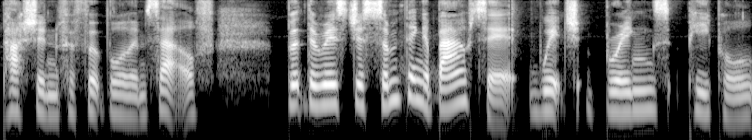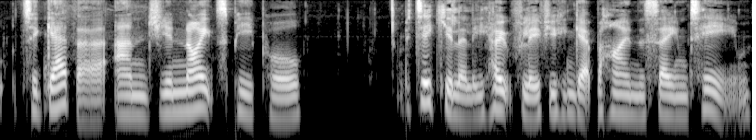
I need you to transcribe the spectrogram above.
passion for football himself. But there is just something about it which brings people together and unites people particularly hopefully if you can get behind the same team.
